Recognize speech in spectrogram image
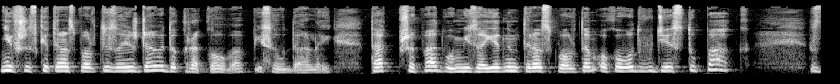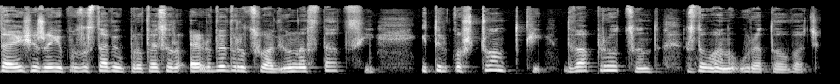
Nie wszystkie transporty zajeżdżały do Krakowa, pisał dalej. Tak przepadło mi za jednym transportem około dwudziestu pak. Zdaje się, że je pozostawił profesor L we Wrocławiu na stacji i tylko szczątki, 2% zdołano uratować.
